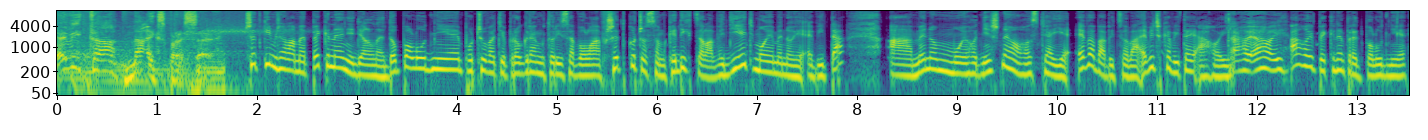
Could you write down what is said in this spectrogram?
Evita na Exprese. Všetkým želáme pekné nedelné dopoludnie. Počúvate program, ktorý sa volá Všetko, čo som kedy chcela vedieť. Moje meno je Evita a menom môjho dnešného hostia je Eva Babicová. Evička, vítaj, ahoj. Ahoj, ahoj. Ahoj, pekné predpoludnie.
